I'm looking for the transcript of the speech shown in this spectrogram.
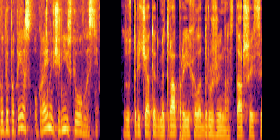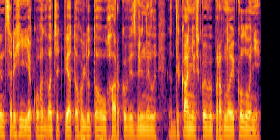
УДПТС України в Чернігівській області. Зустрічати Дмитра приїхала дружина, старший син Сергій, якого 25 лютого у Харкові звільнили з Диканівської виправної колонії,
